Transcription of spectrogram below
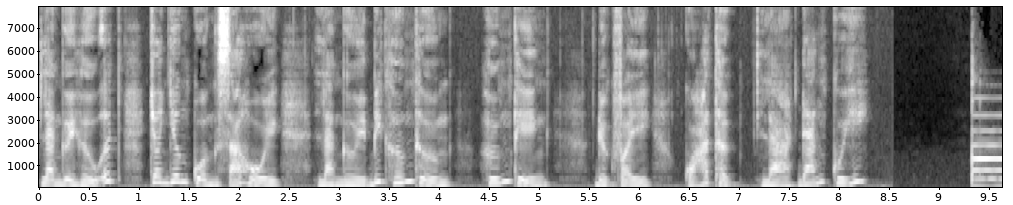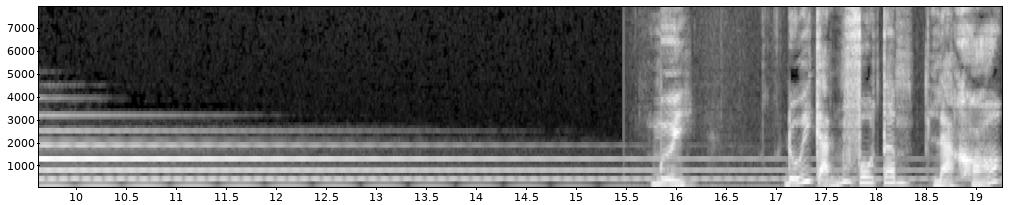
là người hữu ích cho nhân quần xã hội, là người biết hướng thượng, hướng thiện. Được vậy, quả thật là đáng quý. Mười. Đối cảnh vô tâm là khó.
